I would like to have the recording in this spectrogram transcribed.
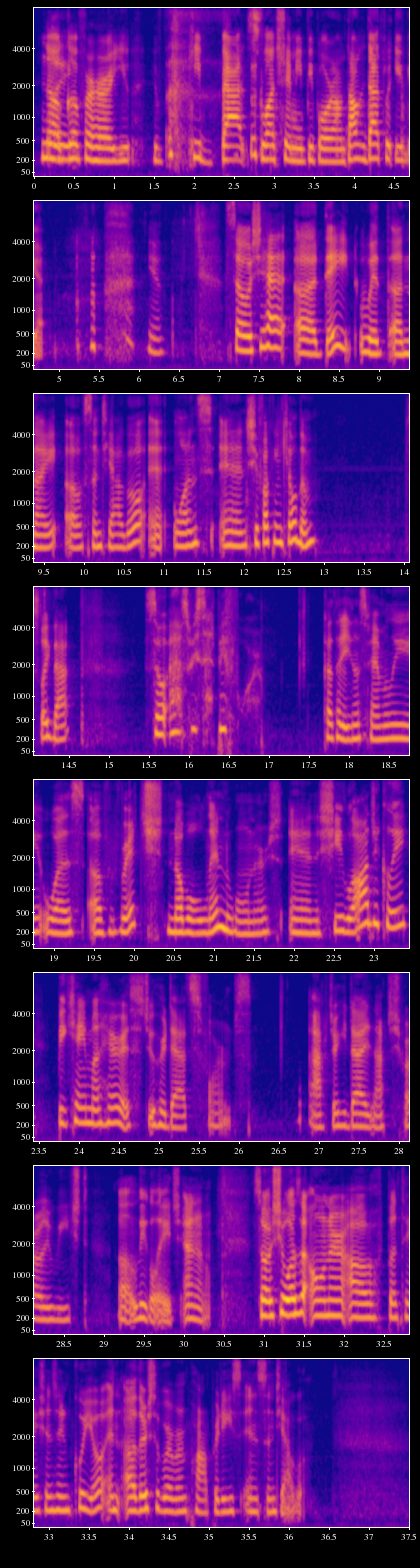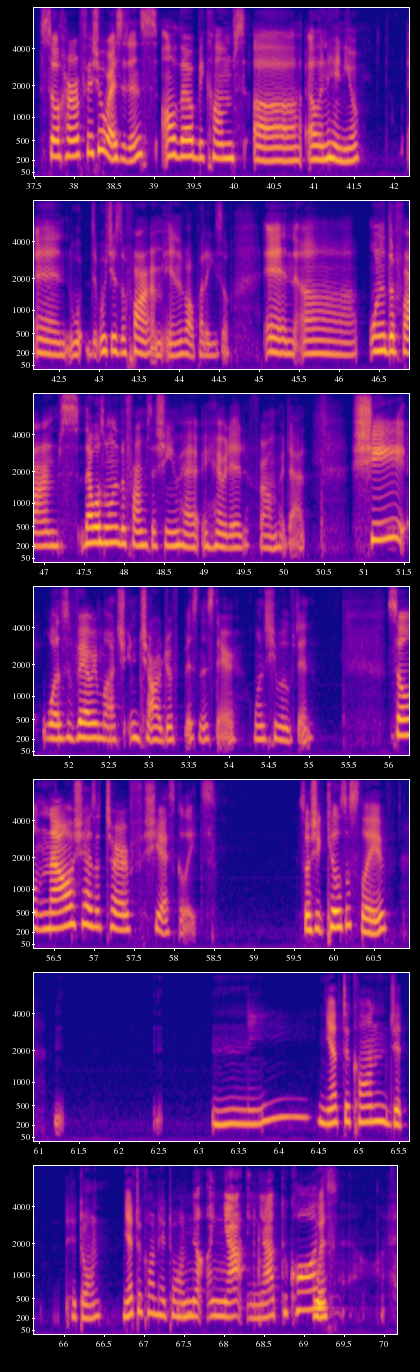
No, Like- good for her. You you keep bad slut shaming people around town. That's what you get. Yeah. So she had a date with a knight of Santiago at once, and she fucking killed him. Just like that. So, as we said before, Catalina's family was of rich, noble landowners, and she logically became a heiress to her dad's farms after he died and after she probably reached uh, legal age. I don't know. So she was the owner of plantations in Cuyo and other suburban properties in Santiago. So her official residence, although becomes uh, El Ingenio, and which is a farm in Valparaiso, and uh, one of the farms that was one of the farms that she inher- inherited from her dad. She was very much in charge of business there once she moved in. So now she has a turf. She escalates. So she kills a slave. Jit- Hiton. Nietukon Hiton. Nya nya Nyatukon With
